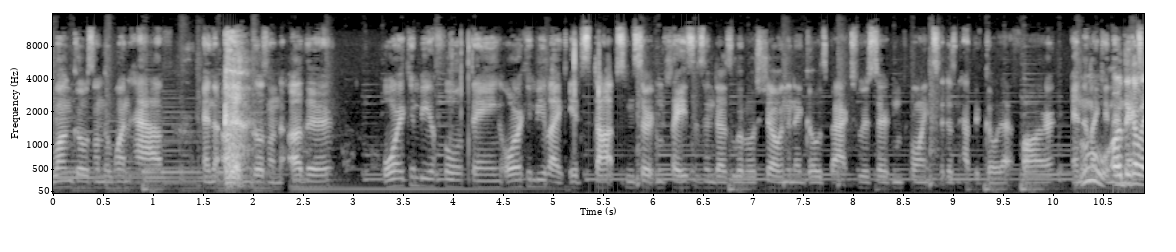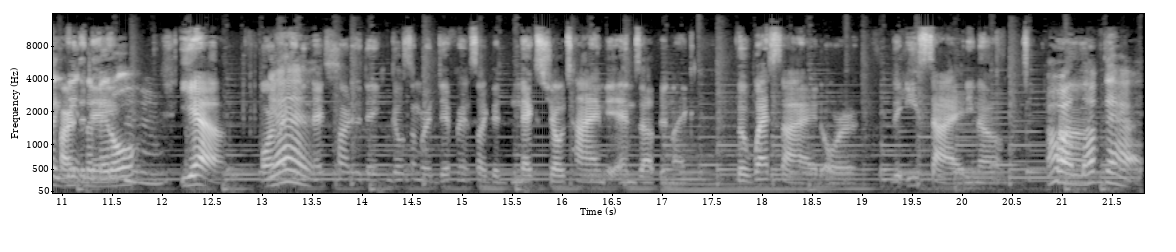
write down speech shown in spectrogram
one goes on the one half and the other one goes on the other. Or it can be a full thing, or it can be like it stops in certain places and does a little show, and then it goes back to a certain point, so it doesn't have to go that far. And then, like, Ooh, in or the they can next like part of in the the day, middle. Mhm. yeah. Or like in the next part of the day can go somewhere different. So like the next show time it ends up in like the west side or the east side, you know. Oh, I Um, love that.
